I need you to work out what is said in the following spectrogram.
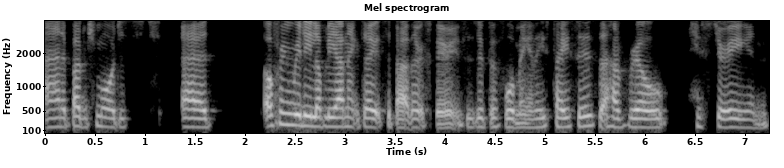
and a bunch more just uh, offering really lovely anecdotes about their experiences of performing in these places that have real history and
